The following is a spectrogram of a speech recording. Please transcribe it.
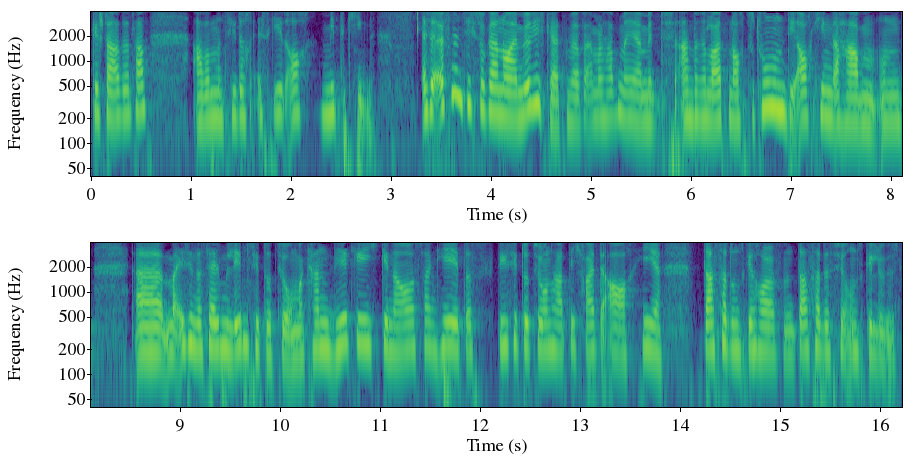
gestartet habe, aber man sieht auch, es geht auch mit Kind. Es eröffnen sich sogar neue Möglichkeiten, weil auf einmal hat man ja mit anderen Leuten auch zu tun, die auch Kinder haben und äh, man ist in derselben Lebenssituation. Man kann wirklich genau sagen, hey, das, die Situation hatte ich heute auch. Hier, das hat uns geholfen, das hat es für uns gelöst.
